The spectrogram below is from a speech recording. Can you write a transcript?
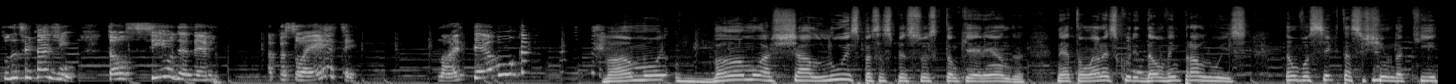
tudo acertadinho. Então, se o desejo a pessoa é esse, nós temos Vamos, vamos achar luz para essas pessoas que estão querendo, né? Estão lá na escuridão, vem para luz. Então você que está assistindo aqui,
